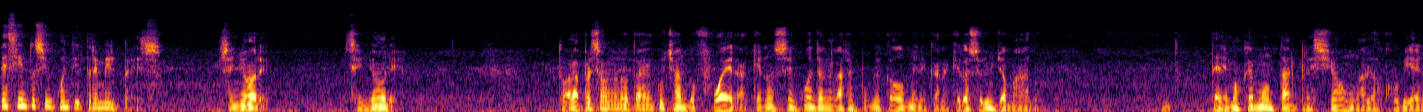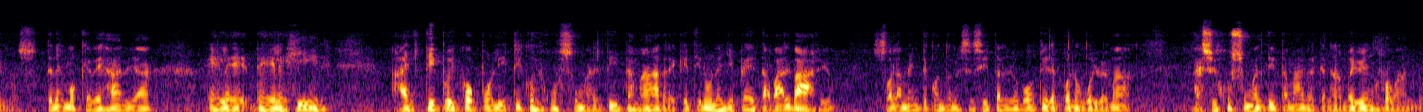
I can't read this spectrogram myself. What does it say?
de 153 mil pesos. Señores, señores, todas las personas que nos están escuchando fuera, que no se encuentran en la República Dominicana, quiero hacer un llamado. Tenemos que montar presión a los gobiernos. Tenemos que dejar ya de elegir al típico político hijo su maldita madre que tiene una jipeta, va al barrio solamente cuando necesitan los votos y después no vuelve más. A esos hijos su maldita madre que nada más viven robando.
